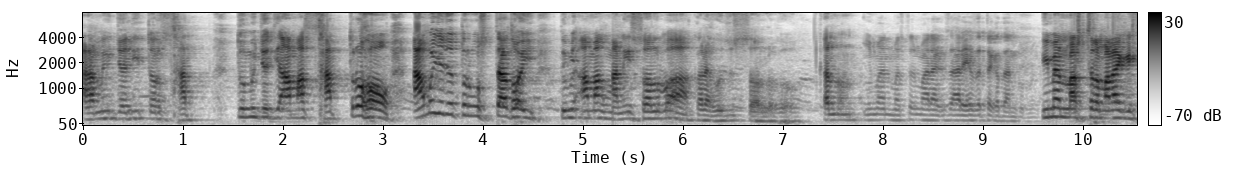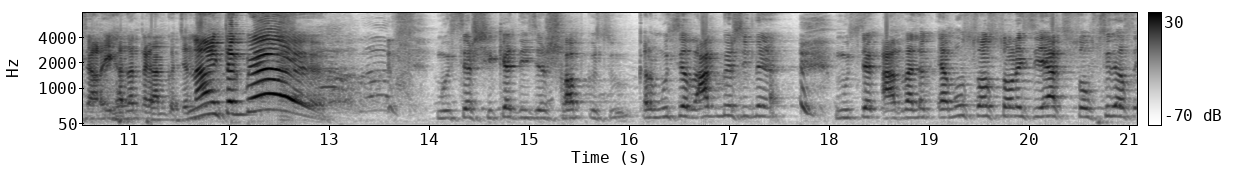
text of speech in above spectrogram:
আমি যদি তোর ছাত্র তুমি যদি আমার ছাত্র হও আমি যদি তোর উস্তাদ হই তুমি আমাকে মানি চলবা? কলে হুজুর চলবো। কারণ ইমান মাস্টার মারা গেছে আড়াই হাজার টাকা দান করবেন। ইমান মাস্টার মারা গেছে আড়াই হাজার টাকা দান করছে। নাই থাকবে! মুসিয়া শিখে দিয়েছে সব কিছু কারণ মুসিয়া রাগ বেশি না। মুসিয়া আগ্রা লোক এমন সস চড়াইছে এক সবসির আছে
